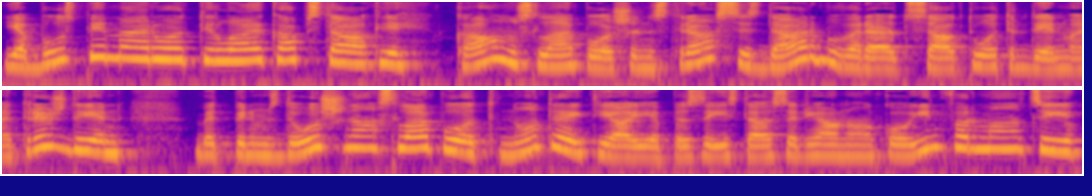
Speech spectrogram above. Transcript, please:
Ja būs piemēroti laika apstākļi, kalnu slēpošanas trases darbu varētu sākt otrdien vai trešdien, bet pirms došanās slēpot noteikti jāiepazīstās ar jaunāko informāciju,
